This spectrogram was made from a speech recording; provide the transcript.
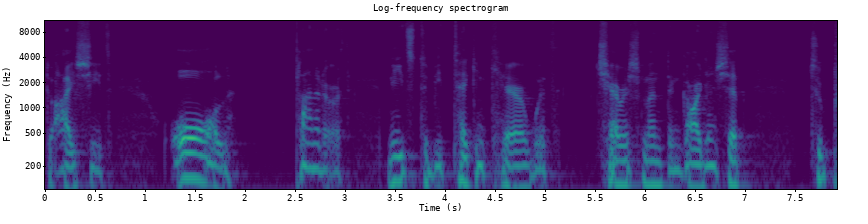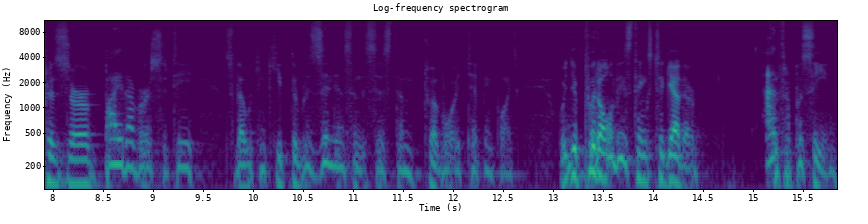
to ice sheets. All planet Earth needs to be taken care with cherishment and guardianship to preserve biodiversity so that we can keep the resilience in the system to avoid tipping points. When you put all these things together, Anthropocene,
